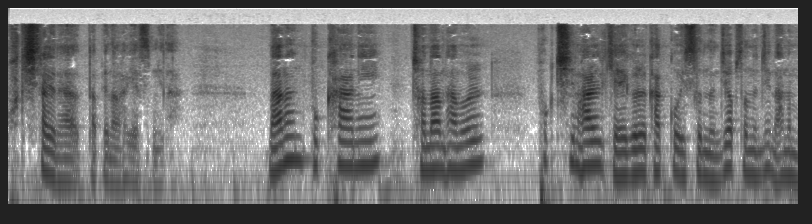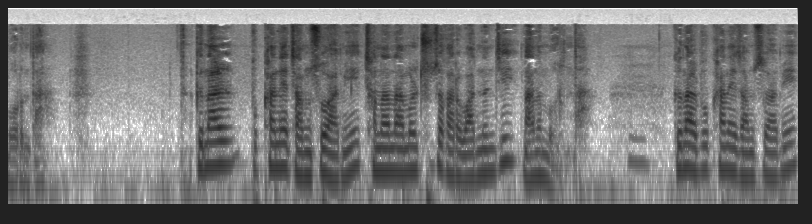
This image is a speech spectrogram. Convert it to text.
확실하게 내가 답변을 하겠습니다. 나는 북한이 천안함을 폭침할 계획을 갖고 있었는지 없었는지 나는 모른다. 그날 북한의 잠수함이 천안함을 추적하러 왔는지 나는 모른다. 그날 북한의 잠수함이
